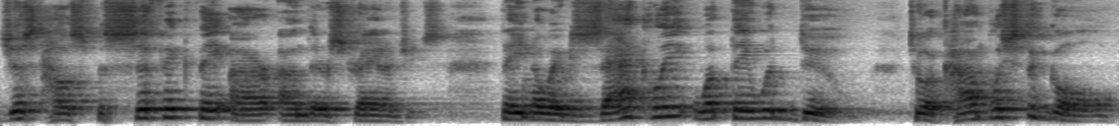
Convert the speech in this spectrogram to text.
just how specific they are on their strategies. They know exactly what they would do to accomplish the goal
